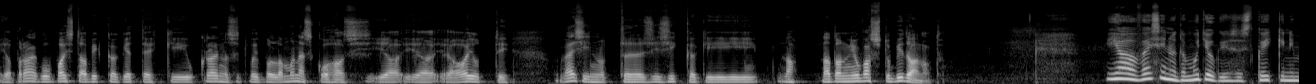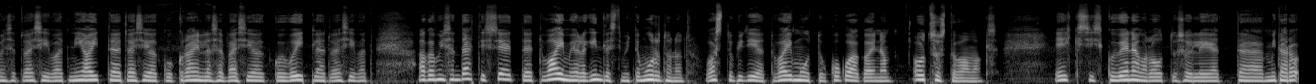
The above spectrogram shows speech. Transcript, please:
ja praegu paistab ikkagi, et ehkki ukrainlased võib-olla mõnes kohas ja, ja, ja ajuti väsinud, siis ikkagi noh, nad on ju vastu pidanud jaa, väsinud on muidugi, sest kõik inimesed väsivad, nii aitajad väsivad kui ukrainlased väsivad kui võitlejad väsivad. aga mis on tähtis see, et, et vaim ei ole kindlasti mitte murdunud, vastupidi, et vaim muutub kogu aeg aina otsustavamaks. ehk siis, kui Venemaa lootus oli, et äh, mida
